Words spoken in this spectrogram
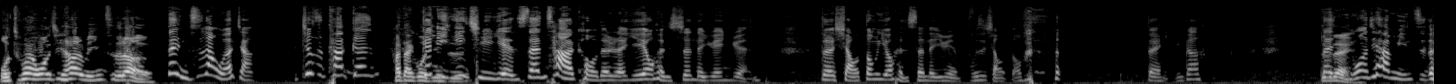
我突然忘记他的名字了。但你知道我要讲，就是他跟他带过跟你一起演三岔口的人也有很深的渊源的小东有很深的渊源，不是小东。对你刚，对不对你忘记他名字的，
